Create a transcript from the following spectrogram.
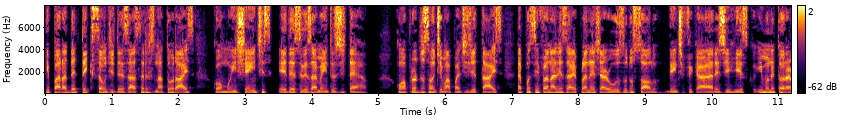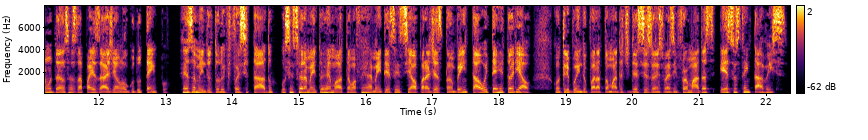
e para a detecção de desastres naturais, como enchentes e deslizamentos de terra. Com a produção de mapas digitais, é possível analisar e planejar o uso do solo, identificar áreas de risco e monitorar mudanças da paisagem ao longo do tempo. Resumindo tudo o que foi citado, o sensoramento remoto é uma ferramenta essencial para a gestão ambiental e territorial, contribuindo para a tomada de decisões mais informadas e sustentáveis.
